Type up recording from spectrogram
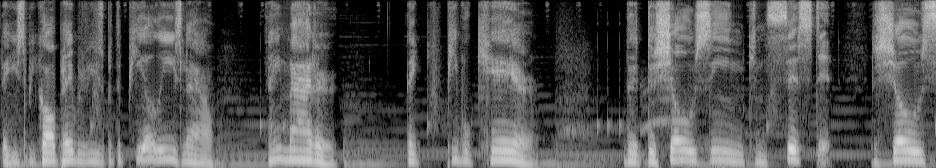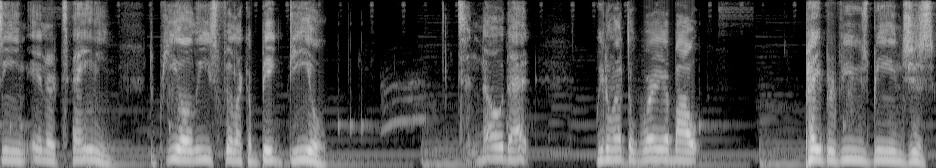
they used to be called pay per views, but the PLEs now, they matter. They people care. The the shows seem consistent. The shows seem entertaining. The PLEs feel like a big deal. To know that we don't have to worry about pay-per-views being just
